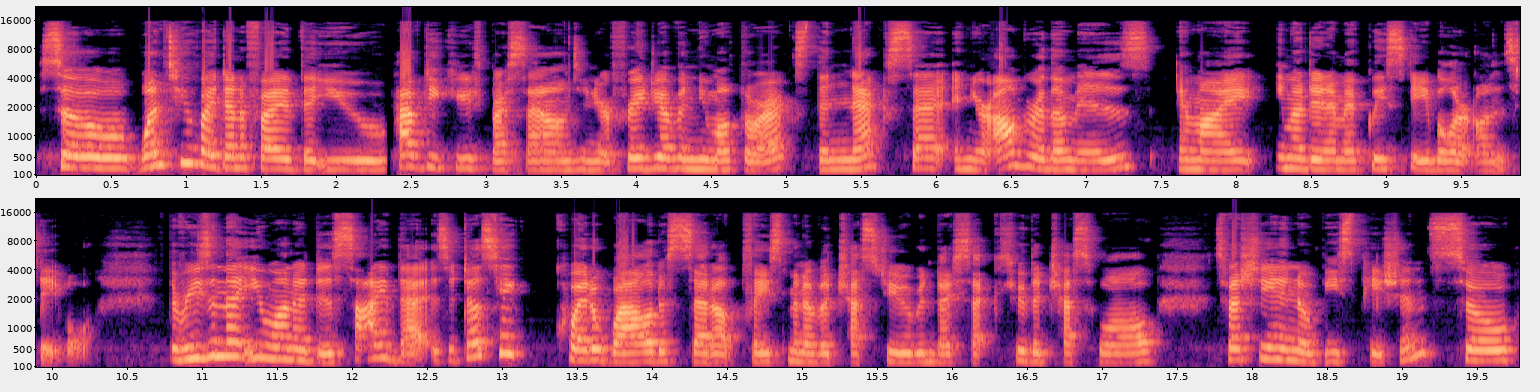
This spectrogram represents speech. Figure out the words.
So once you've identified that you have decreased breath sounds and you're afraid you have a pneumothorax, the next set in your algorithm is, am I hemodynamically stable or unstable? The reason that you want to decide that is it does take quite a while to set up placement of a chest tube and dissect through the chest wall, especially in obese patients. So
